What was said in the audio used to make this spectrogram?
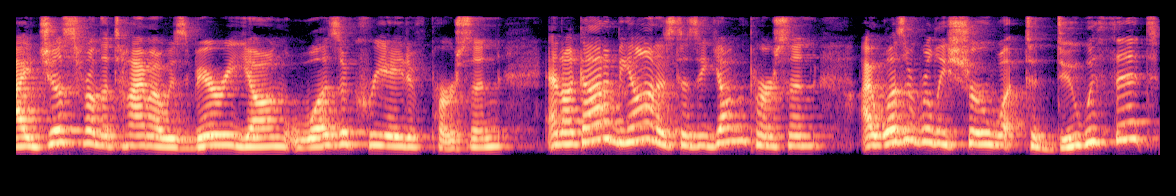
I just from the time I was very young was a creative person. And I gotta be honest, as a young person, I wasn't really sure what to do with it.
